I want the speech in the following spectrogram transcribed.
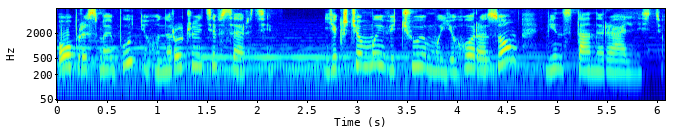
Образ майбутнього народжується в серці. Якщо ми відчуємо його разом, він стане реальністю.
